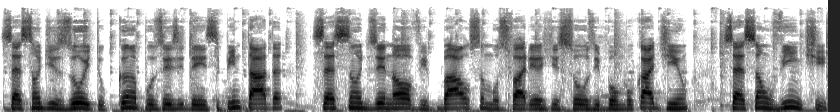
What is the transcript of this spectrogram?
Seção 18, Campos, Residência e Pintada. Seção 19, Bálsamos, Farias de Souza e Bom Bocadinho. Seção 20,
